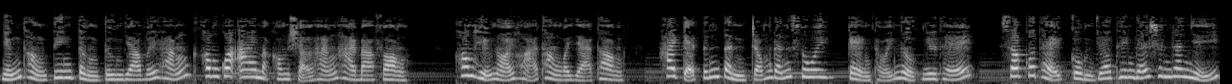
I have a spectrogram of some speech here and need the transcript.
Những thần tiên từng tương giao với hắn, không có ai mà không sợ hắn hai ba phần. Không hiểu nổi hỏa thần và dạ thần, hai kẻ tính tình trống đánh xuôi, kèn thổi ngược như thế, Sao có thể cùng do thiên đế sinh ra nhỉ?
